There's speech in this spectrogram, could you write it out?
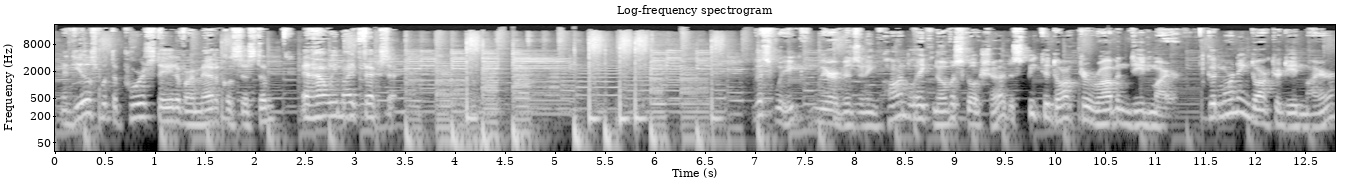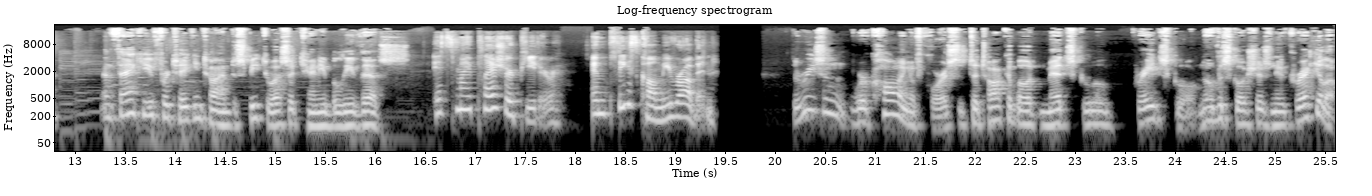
and deals with the poor state of our medical system and how we might fix it. This week, we are visiting Pond Lake, Nova Scotia to speak to Dr. Robin Diedmeyer. Good morning, Dr. Diedmeyer, and thank you for taking time to speak to us at Can You Believe This? It's my pleasure, Peter, and please call me Robin. The reason we're calling, of course, is to talk about med school, grade school, Nova Scotia's new curriculum.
